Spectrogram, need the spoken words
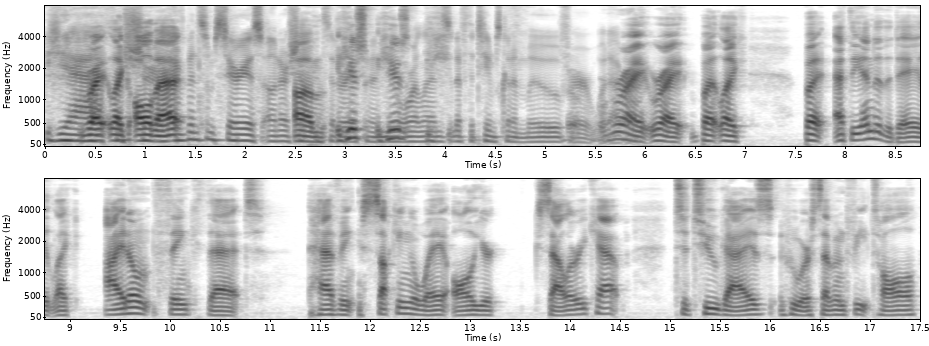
Yeah, Right, like all that. There've been some serious ownership Um, consideration in New Orleans, and if the team's going to move or whatever. Right, right. But like, but at the end of the day, like, I don't think that having sucking away all your salary cap to two guys who are seven feet tall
